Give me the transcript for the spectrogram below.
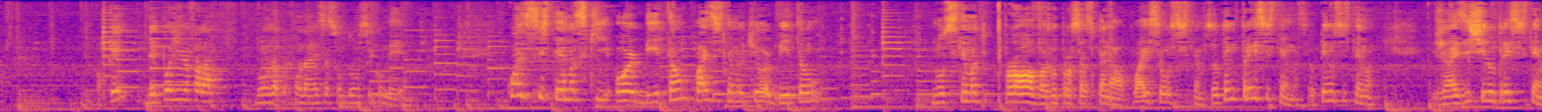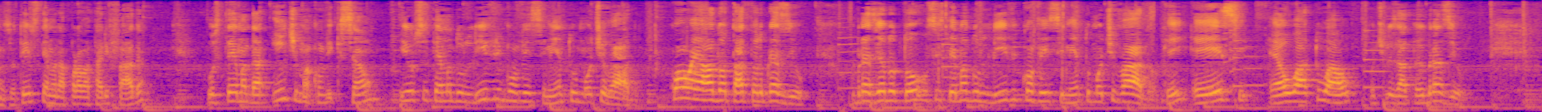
Ok? Depois a gente vai falar, vamos aprofundar nesse assunto do 156. Quais sistemas que orbitam, quais sistemas que orbitam no sistema de provas no processo penal? Quais são os sistemas? Eu tenho três sistemas. Eu tenho o sistema já existiram três sistemas. Eu tenho o sistema da prova tarifada, o sistema da íntima convicção e o sistema do livre convencimento motivado. Qual é adotado pelo Brasil? O Brasil adotou o sistema do livre convencimento motivado, ok? Esse é o atual utilizado pelo Brasil.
